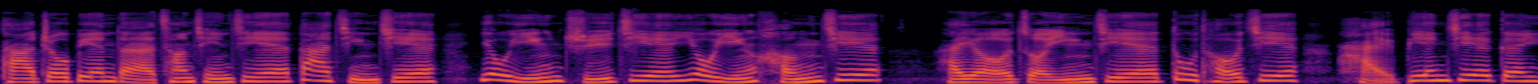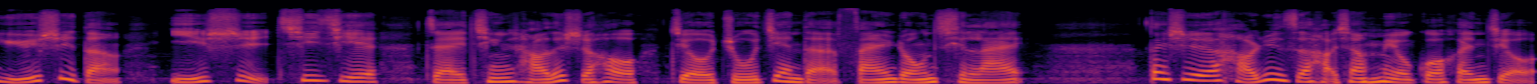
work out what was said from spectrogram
它周边的仓前街、大井街、右营直街、右营横街，还有左营街、渡头街、海边街跟鱼市等一市七街，在清朝的时候就逐渐的繁荣起来。但是好日子好像没有过很久，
